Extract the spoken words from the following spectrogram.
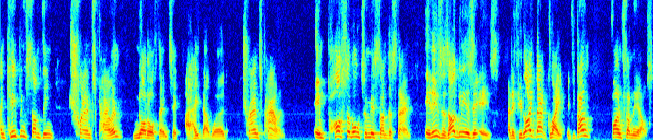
and keeping something transparent, not authentic, I hate that word, transparent, impossible to misunderstand. It is as ugly as it is. And if you like that, great. If you don't, find something else.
